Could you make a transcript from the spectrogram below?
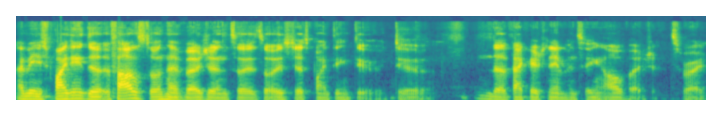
I mean, it's pointing to files don't have versions, so it's always just pointing to to the package name and saying all versions, right?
